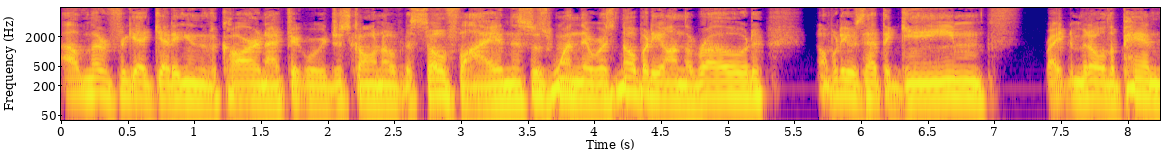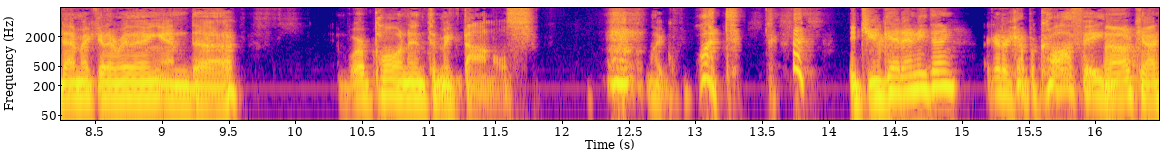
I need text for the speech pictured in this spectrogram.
I'll never forget getting into the car and I figured we were just going over to SoFi and this was when there was nobody on the road. Nobody was at the game right in the middle of the pandemic and everything. And, uh, we're pulling into McDonald's. I'm like, what? Did you get anything? I got a cup of coffee. Oh, okay.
